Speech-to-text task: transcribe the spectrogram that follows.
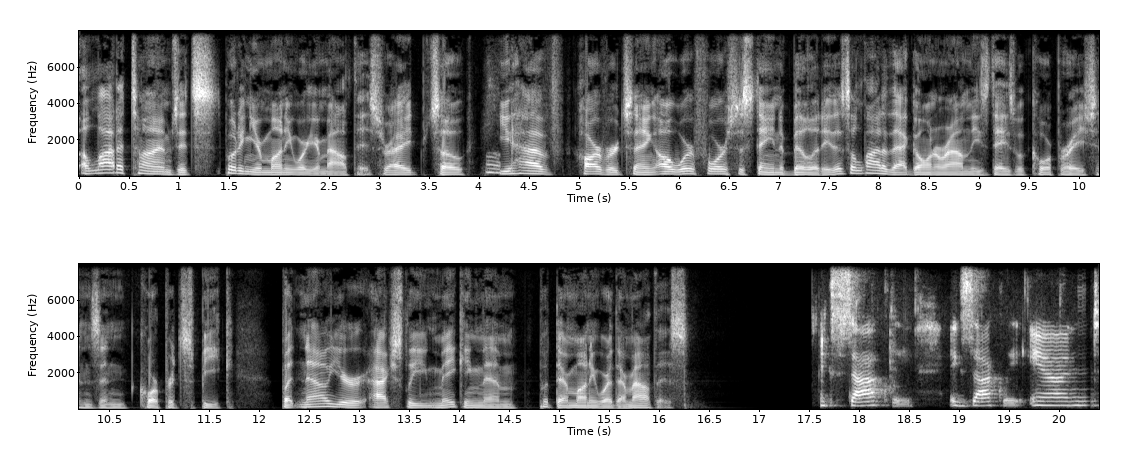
a lot of times it's putting your money where your mouth is, right? So, mm. you have Harvard saying, oh, we're for sustainability. There's a lot of that going around these days with corporations and corporate speak. But now you're actually making them put their money where their mouth is. Exactly. Exactly. And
